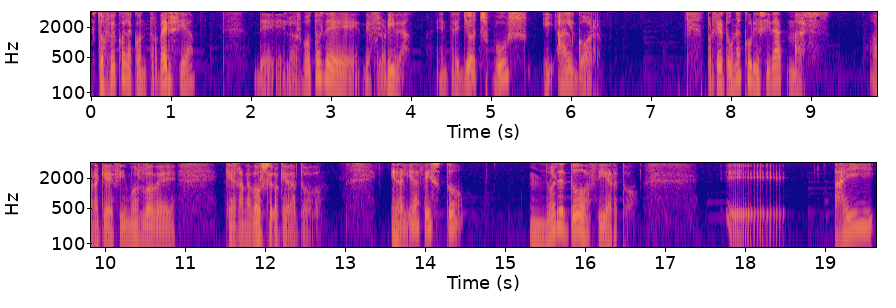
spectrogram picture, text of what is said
Esto fue con la controversia de los votos de, Florida entre George Bush y Al Gore. Por cierto, una curiosidad más, ahora que decimos lo de que el ganador se lo queda todo. En realidad esto no es del todo cierto. eh, hay,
